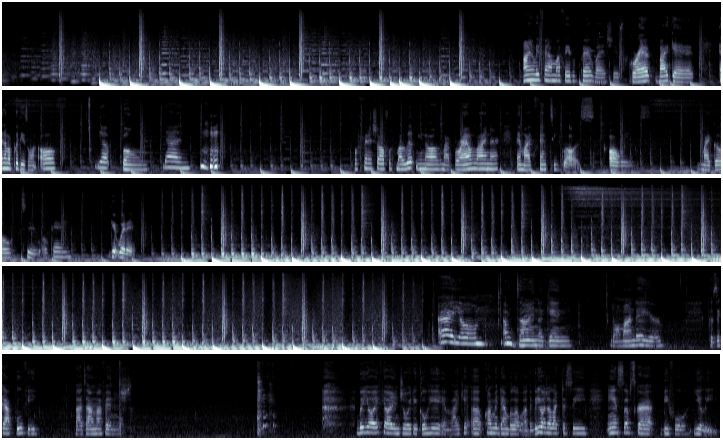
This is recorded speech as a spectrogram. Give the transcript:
Finally found my favorite pair of lashes, grabbed by Gab. And I'm gonna put these on off. Yep, boom, done. We'll finish off with my lip, you know, my brown liner and my Fenty gloss. Always. My go-to, okay? Get with it. I'm done again. Don't mind the hair. Because it got poofy by the time I finished. but y'all, if y'all enjoyed it, go ahead and like it up. Comment down below what other videos y'all like to see. And subscribe before you leave.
